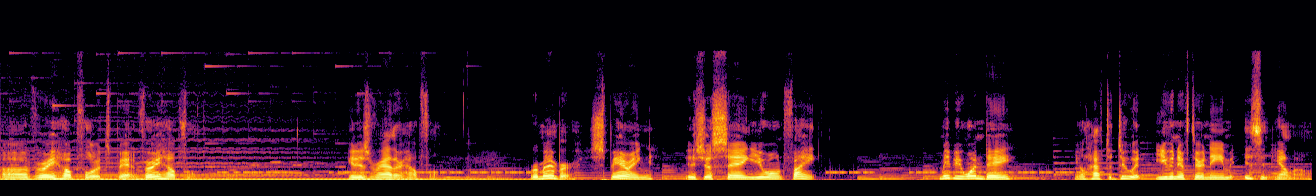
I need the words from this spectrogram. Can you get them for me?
Uh, very helpful it's bad. Very helpful. It is rather helpful. Remember, sparing is just saying you won't fight. Maybe one day, you'll have to do it even if their name isn't yellow.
